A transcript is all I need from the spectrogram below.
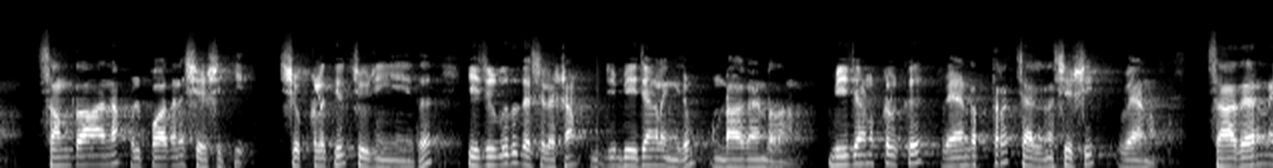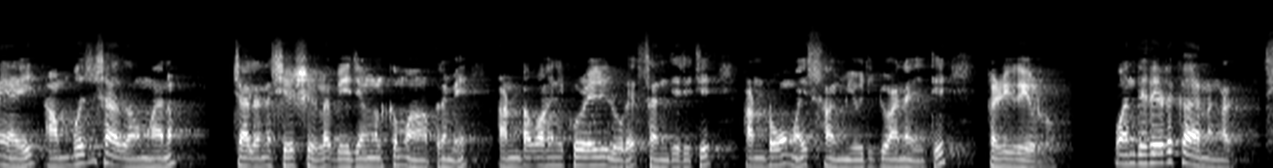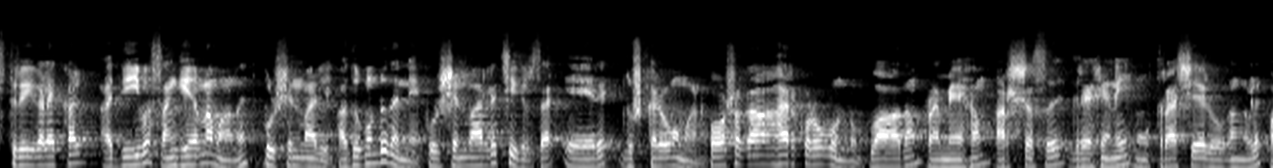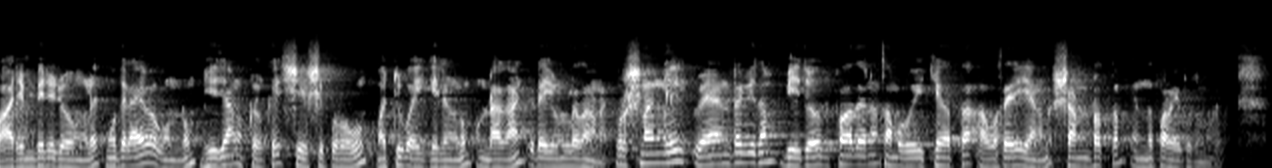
സന്താന ഉൽപാദന ശേഷിക്ക് ശുക്ലത്തിൽ ചുരുങ്ങിയത് ഇരുപത് ദശലക്ഷം ബീജങ്ങളെങ്കിലും ഉണ്ടാകേണ്ടതാണ്. ബീജാണുക്കൾക്ക് വേണ്ടത്ര ചലനശേഷി വേണം. സാധാരണയായി അമ്പത് ശതമാനം ചലനശേഷിയുള്ള ബീജങ്ങൾക്ക് മാത്രമേ അണ്ടവാഹിനിക്കുഴലിലൂടെ സഞ്ചരിച്ച് അണ്ടവുമായി സംയോജിക്കുവാനായിട്ട് കഴിയുകയുള്ളൂ. വന്ധ്യതയുടെ കാരണങ്ങൾ. സ്ത്രീകളെക്കാൾ അതീവ സങ്കീർണമാണ് പുരുഷന്മാരിൽ. അതുകൊണ്ട് തന്നെ പുരുഷന്മാരുടെ ചികിത്സ ഏറെ ദുഷ്കരവുമാണ്. പോഷകാഹാരക്കുറവ് കൊണ്ടും വാദം പ്രമേഹം അർഷസ് ഗ്രഹിണി മൂത്രാശയ രോഗങ്ങൾ പാരമ്പര്യ രോഗങ്ങൾ മുതലായവ കൊണ്ടും ബീജാണുക്കൾക്ക് ശേഷിക്കുറവും മറ്റു വൈകല്യങ്ങളും ഉണ്ടാകാൻ ഇടയുള്ളതാണ്. വൃഷ്ണങ്ങളിൽ വേണ്ടവിധം ബീജോത്പാദനം സംഭവിക്കാത്ത അവസ്ഥയാണ് ഷണ്ടത്വം എന്ന് പറയപ്പെടുന്നത്.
